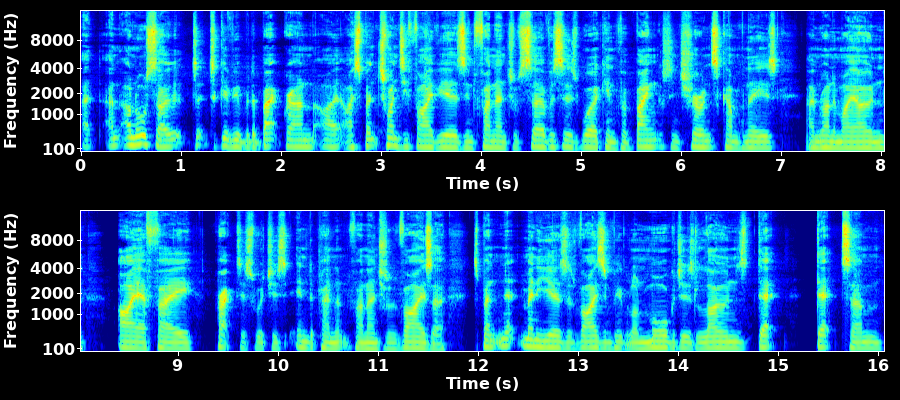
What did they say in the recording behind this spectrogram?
and and also to, to, give you a bit of background, I, I, spent 25 years in financial services, working for banks, insurance companies, and running my own IFA practice, which is independent financial advisor. Spent many years advising people on mortgages, loans, debt, debt um,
